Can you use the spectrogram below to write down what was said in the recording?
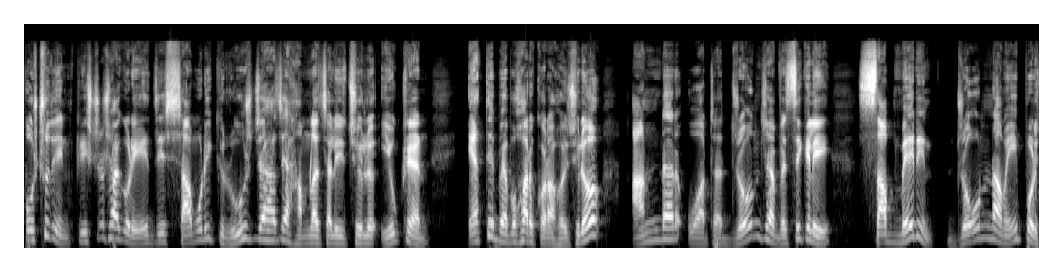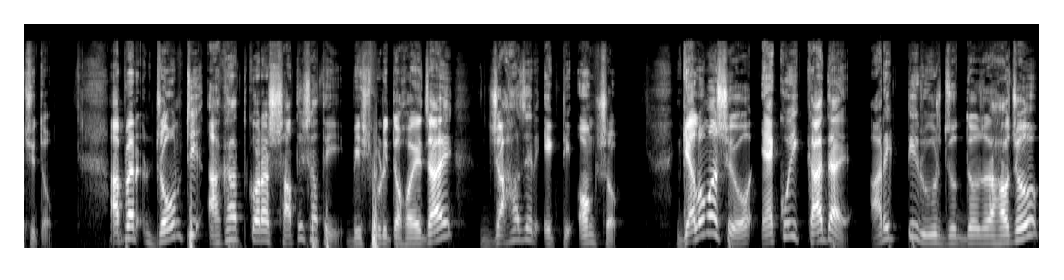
পরশুদিন কৃষ্ণসাগরে যে সামরিক রুশ জাহাজে হামলা চালিয়েছিল ইউক্রেন, এতে ব্যবহার করা হয়েছিল আন্ডার ওয়াটার ড্রোন, যা বেসিক্যালি সাবমেরিন ড্রোন নামেই পরিচিত। আপনার ড্রোনটি আঘাত করার সাথে সাথেই বিস্ফোরিত হয়ে যায় জাহাজের একটি অংশ। গেল মাসেও একই কায়দায় আরেকটি রুশ যুদ্ধ জাহাজও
